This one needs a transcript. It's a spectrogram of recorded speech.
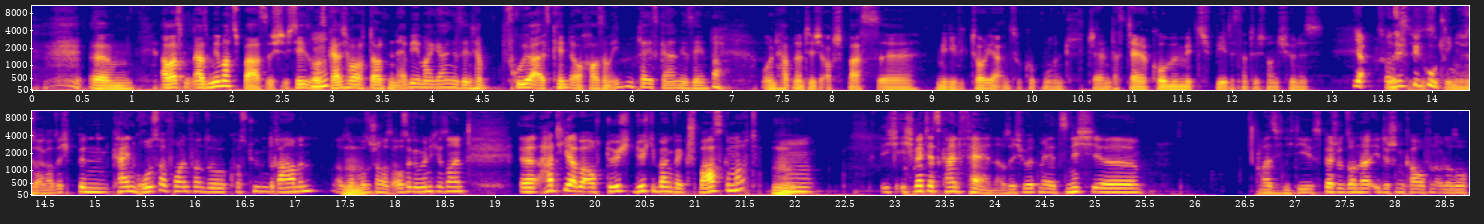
ähm, aber es, also mir macht Spaß. Ich, ich sehe sowas gerne. Ich habe auch Downton Abbey immer gern gesehen. Ich habe früher als Kind auch House am Eden Place gern gesehen. Ah. Und habe natürlich auch Spaß, äh, mir die Victoria anzugucken. Und Jan, dass Janet Coleman mitspielt, ist natürlich noch ein schönes. Ja, und sie spielt gut, Ding, muss ich ne? sagen. Also ich bin kein großer Freund von so Kostümdramen. Also Mhm. da muss es schon was Außergewöhnliches sein. Äh, hat hier aber auch durch, durch die Bank weg Spaß gemacht. Mhm. Ich, ich werde jetzt kein Fan. Also ich würde mir jetzt nicht, äh, weiß ich nicht, die Special Sonder Edition kaufen oder so.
